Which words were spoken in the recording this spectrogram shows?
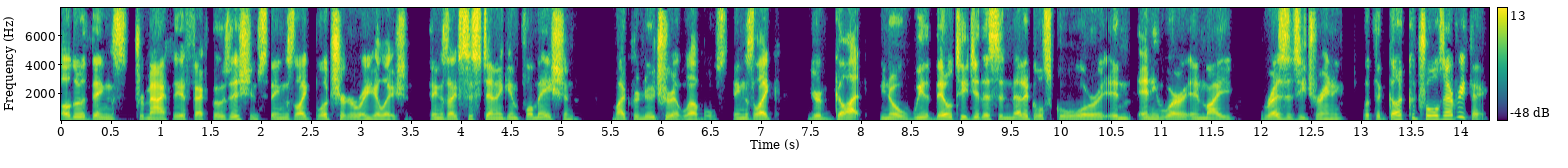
other things dramatically affect those issues. Things like blood sugar regulation, things like systemic inflammation, micronutrient levels, things like your gut. You know, we they don't teach you this in medical school or in anywhere in my residency training, but the gut controls everything.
